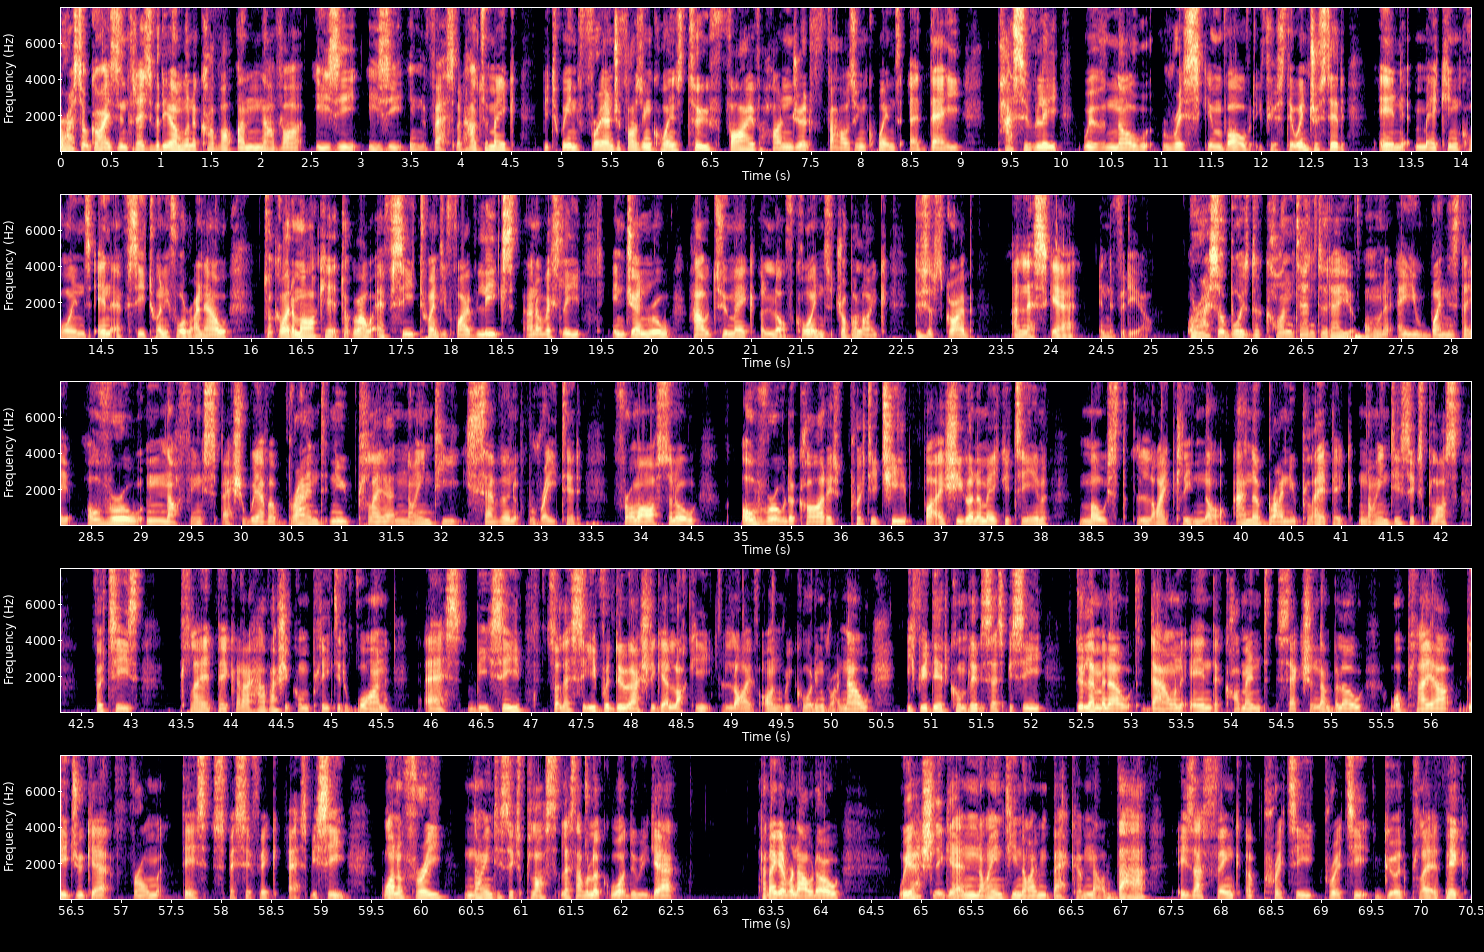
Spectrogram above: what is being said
Alright so guys, in today's video I'm going to cover another easy, easy investment. How to make between 300,000 coins to 500,000 coins a day passively with no risk involved if you're still interested in making coins in FC24 right now. Talk about the market, talk about FC25 leaks and obviously in general how to make a lot of coins. Drop a like, do subscribe and let's get in the video. Alright, so boys, the content today on a Wednesday, overall nothing special. We have a brand new player, 97 rated from Arsenal. Overall, the card is pretty cheap, but is she going to make your team? Most likely not. And a brand new player pick, 96 plus footies player pick, and I have actually completed one SBC. So let's see if we do actually get lucky live on recording right now. If you did complete this SBC, do let me know down in the comment section down below what player did you get from this specific SBC. One of three, 96 plus. Let's have a look. What do we get? Can I get Ronaldo? We actually get 99 Beckham. Now that is, I think, a pretty, pretty good player pick.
